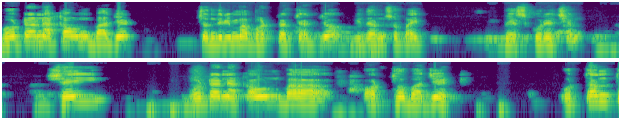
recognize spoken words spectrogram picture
vote and account budget Chandrima Bhattacharya বিধানসভায় পেশ করেছেন, সেই ভোট অ্যান্ড অ্যাকাউন্ট বা অর্থ বাজেট অত্যন্ত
